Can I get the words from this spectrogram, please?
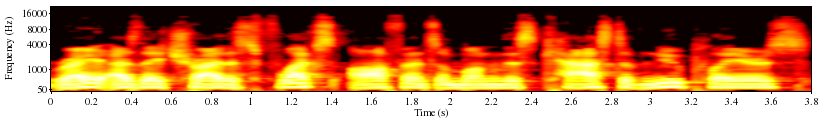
right? As they try this flex offense among this cast of new players.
